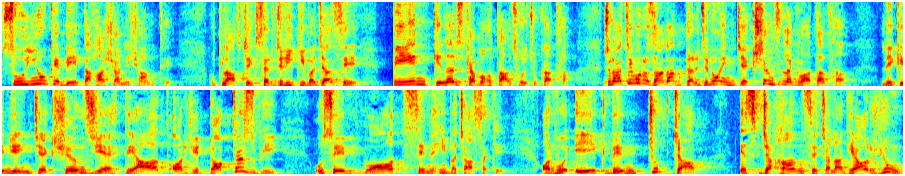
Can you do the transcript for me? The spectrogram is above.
सुइयों के बेतहाशा निशान थे। वो प्लास्टिक सर्जरी की वजह से पेन किलर्स का मोहताज हो चुका था। चुनाचे वो रोज़ाना दर्जनों इंजेक्शन लगवाता था, लेकिन ये इंजेक्शन ये एहतियात और ये डॉक्टर्स भी उसे मौत से नहीं बचा सके। और वो एक दिन चुपचाप इस जहान से चला गया और यूँ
